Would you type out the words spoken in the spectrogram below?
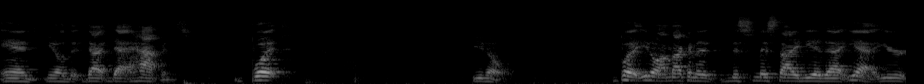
and you know that that, that happens but you know but you know i'm not to dismiss the idea that yeah your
